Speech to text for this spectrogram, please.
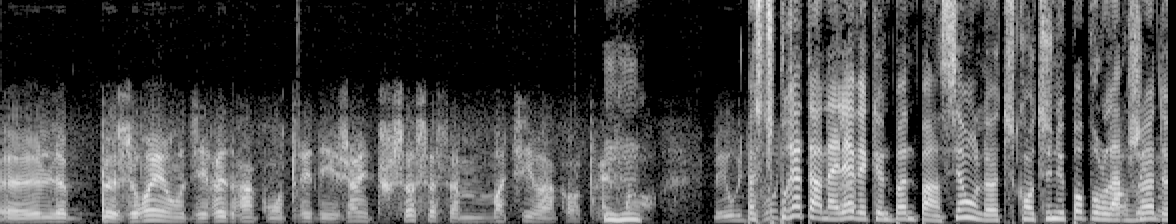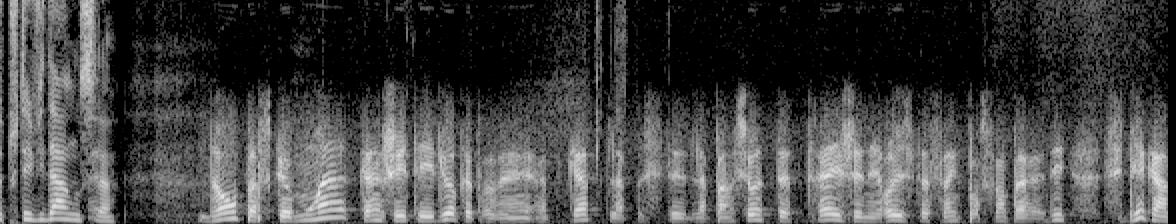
euh, le besoin, on dirait, de rencontrer des gens et tout ça, ça, ça me motive encore très Mhm. fort. Mais Parce que tu pourrais t'en aller avec une bonne pension, là. Tu continues pas pour l'argent, oui, de toute évidence, là. Non, parce que moi, quand j'ai été élu en 84, la, pension était très généreuse, c'était 5% par année. Si bien qu'en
